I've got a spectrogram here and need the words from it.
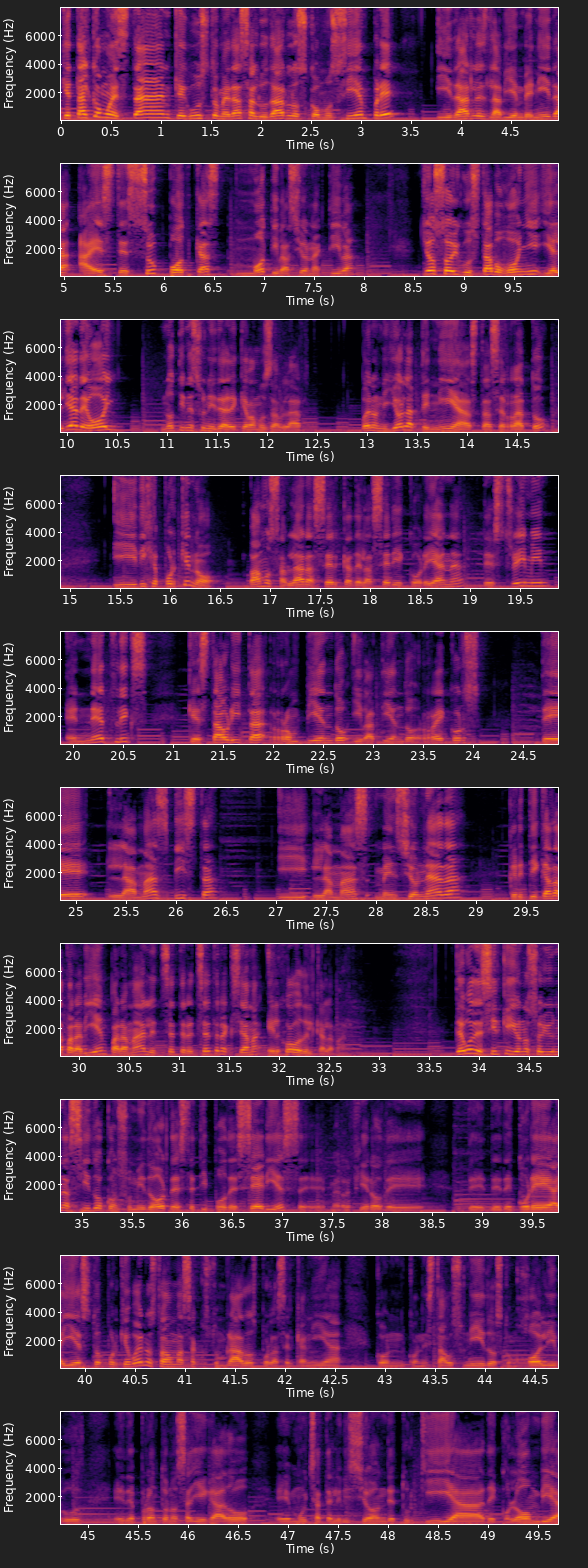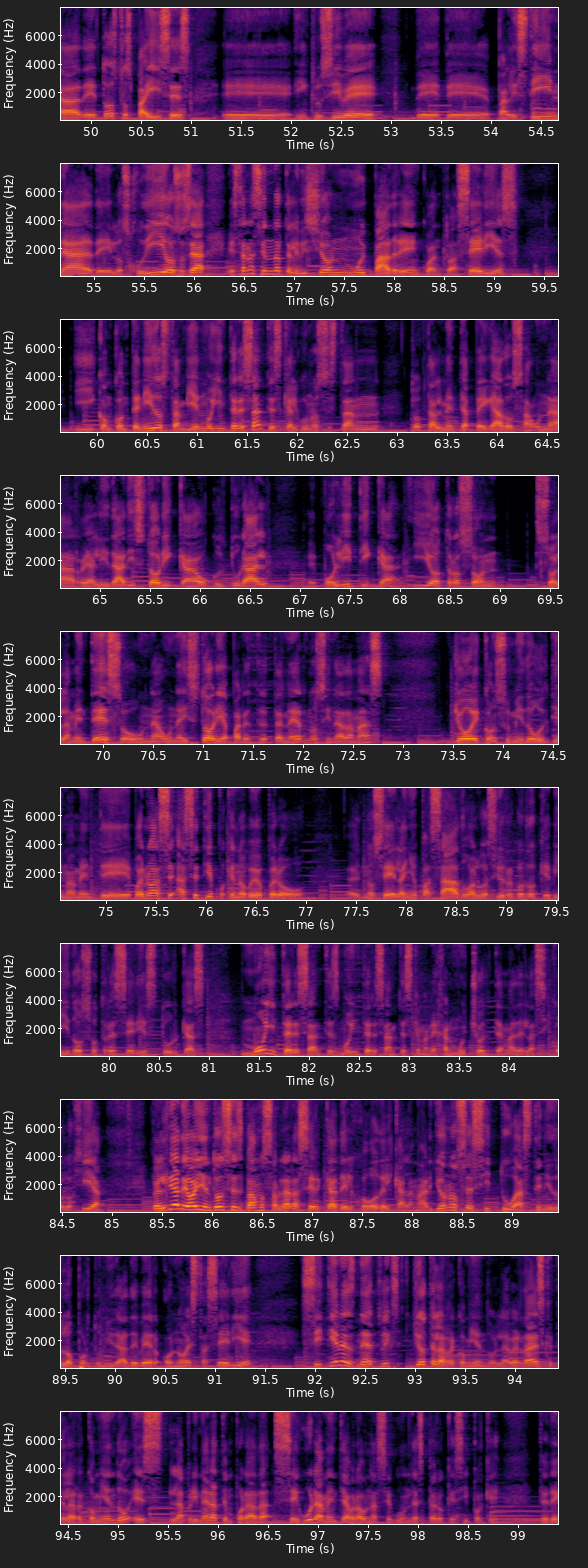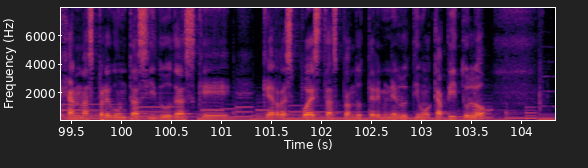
¿Qué tal como están? Qué gusto me da saludarlos como siempre y darles la bienvenida a este subpodcast Motivación Activa. Yo soy Gustavo Goñi y el día de hoy no tienes una idea de qué vamos a hablar. Bueno, ni yo la tenía hasta hace rato y dije, ¿por qué no? Vamos a hablar acerca de la serie coreana de streaming en Netflix que está ahorita rompiendo y batiendo récords de la más vista y la más mencionada criticada para bien, para mal, etcétera, etcétera, que se llama El Juego del Calamar. Debo decir que yo no soy un asiduo consumidor de este tipo de series, eh, me refiero de, de, Corea y esto, porque bueno, estamos más acostumbrados por la cercanía con, Estados Unidos, con Hollywood, eh, de pronto nos ha llegado eh, mucha televisión de Turquía, de Colombia, de todos estos países, inclusive de, de, Palestina, de los judíos, o sea, están haciendo una televisión muy padre en cuanto a series y con contenidos también muy interesantes, que algunos están totalmente apegados a una realidad histórica o cultural, eh, política, y otros son solamente eso, una, una historia para entretenernos y nada más. Yo he consumido últimamente, bueno, hace, hace tiempo que no veo, pero eh, no sé, el año pasado o algo así, recuerdo que vi dos o tres series turcas muy interesantes, muy interesantes que manejan mucho el tema de la psicología. Pero el día de hoy entonces vamos a hablar acerca del juego del calamar. Yo no sé si tú has tenido la oportunidad de ver o no esta serie. Si tienes Netflix, yo te la recomiendo. La verdad es que te la recomiendo. Es la primera temporada. Seguramente habrá una segunda. Espero que sí, porque te dejan más preguntas y dudas que, que respuestas cuando termine el último capítulo.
